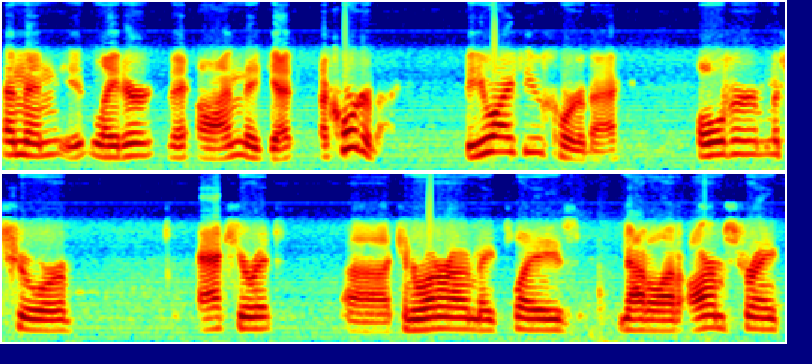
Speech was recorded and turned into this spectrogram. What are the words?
And then it, later on, they get a quarterback, BYU quarterback, older, mature, accurate, uh, can run around and make plays. Not a lot of arm strength.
